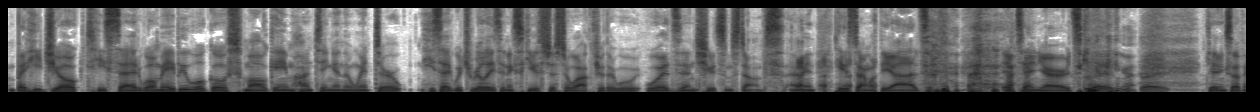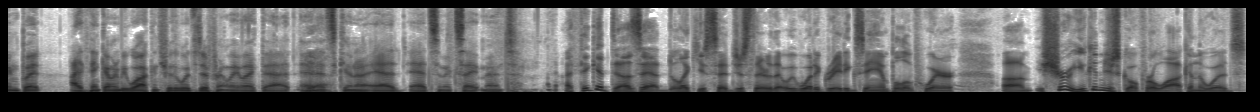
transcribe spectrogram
but he joked. He said, "Well, maybe we'll go small game hunting in the winter." He said, which really is an excuse just to walk through the w- woods and shoot some stumps. I mean, he was talking about the odds at ten yards getting, right, right. getting something. But I think I'm going to be walking through the woods differently like that, and yeah. it's going to add add some excitement. I think it does add, like you said just there, that we what a great example of where, um, sure, you can just go for a walk in the woods,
